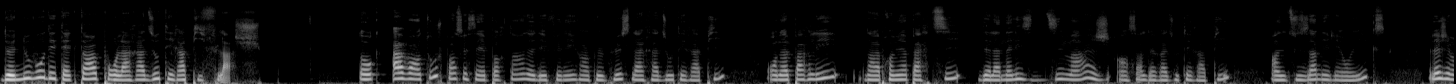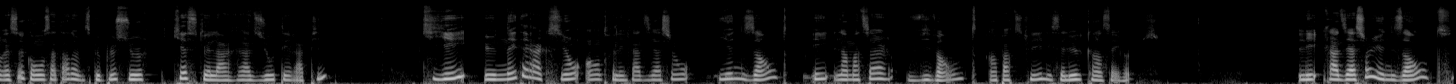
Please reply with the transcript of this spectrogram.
de nouveaux détecteurs pour la radiothérapie flash. Donc avant tout, je pense que c'est important de définir un peu plus la radiothérapie. On a parlé dans la première partie de l'analyse d'images en salle de radiothérapie en utilisant des rayons X. Mais là, j'aimerais ça qu'on s'attarde un petit peu plus sur qu'est-ce que la radiothérapie qui est une interaction entre les radiations ionisantes et la matière vivante, en particulier les cellules cancéreuses. Les radiations ionisantes,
